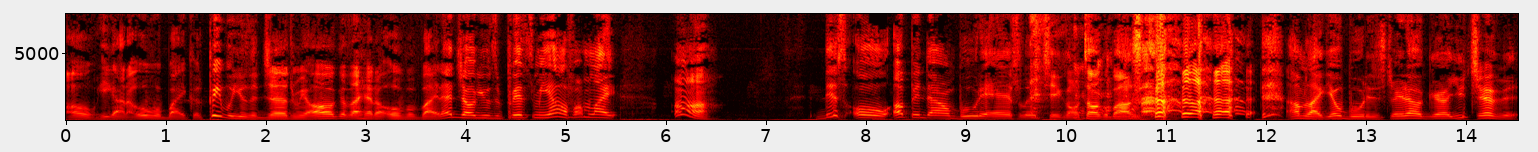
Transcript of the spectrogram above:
oh, he got an overbite. Because people used to judge me all because I had an overbite. That joke used to piss me off. I'm like, uh, this old up and down booty ass little chick gonna talk about. I'm like, yo, booty straight up, girl, you tripping.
